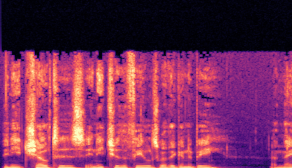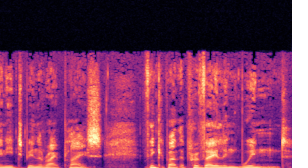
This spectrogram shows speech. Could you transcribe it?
they need shelters in each of the fields where they're going to be, and they need to be in the right place. Think about the prevailing wind.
